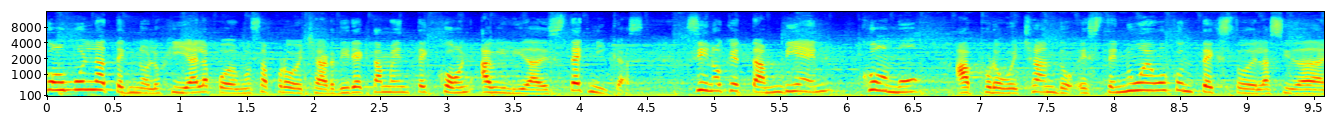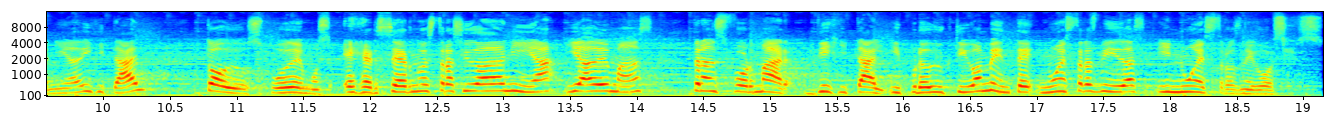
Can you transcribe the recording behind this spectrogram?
cómo la tecnología la podemos aprovechar directamente con habilidades técnicas, sino que también cómo aprovechando este nuevo contexto de la ciudadanía digital, todos podemos ejercer nuestra ciudadanía y además transformar digital y productivamente nuestras vidas y nuestros negocios.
